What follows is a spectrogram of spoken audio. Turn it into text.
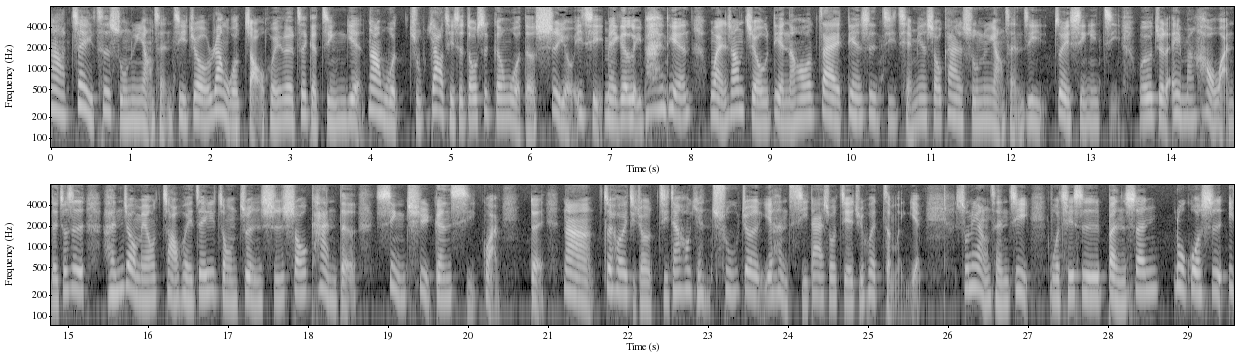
那这一次《熟女养成记》就让我找回了这个经验。那我主要其实都是跟我的室友一起，每个礼拜天晚上九点，然后在电视机前面收看《熟女养成记》最新一集。我就觉得哎，蛮好玩的，就是很久没有找回这一种准时收看的兴趣跟习惯。对，那最后一集就即将要演出，就也很期待说结局会怎么演。《熟女养成记》，我其实本身。录过是一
